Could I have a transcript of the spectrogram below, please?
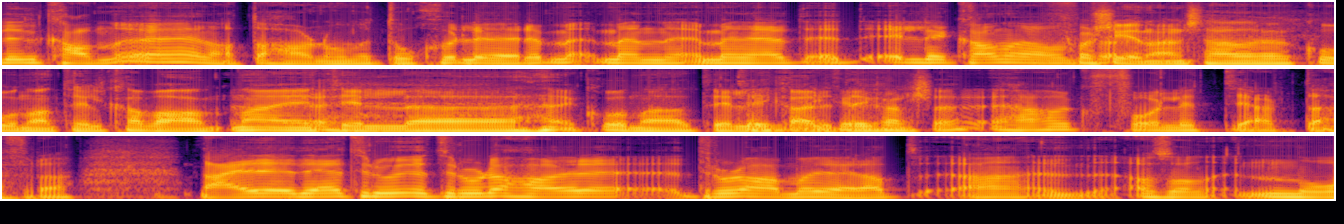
det kan jo hende at det har noe med Tuchel å gjøre, men, men eller kan Forsyner han seg kona til Kavan Nei, til uh, kona til Icardi, kanskje? Ja, får litt hjelp derfra. Nei, det, det, jeg, tror, jeg, tror, det har, jeg, tror, det har, med å gjøre at altså, nå,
